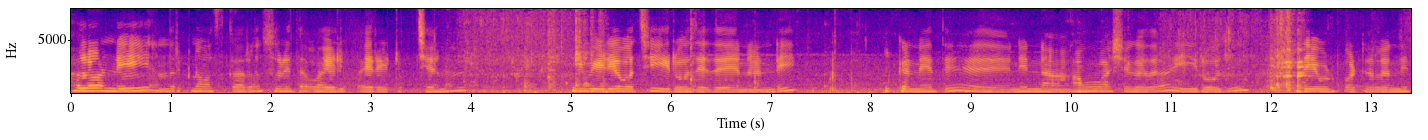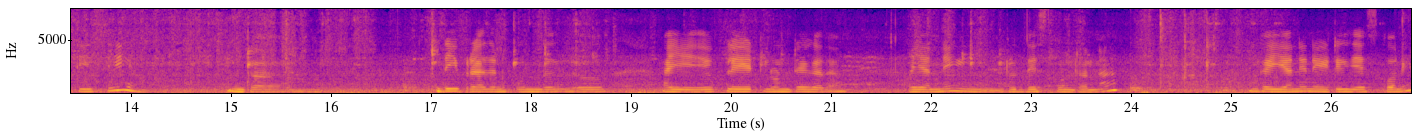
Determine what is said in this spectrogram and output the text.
హలో అండి అందరికి నమస్కారం. Sunitha wild fire YouTube channel. ఈ వీడియో వచ్చి ఈరోజు ఇదేనండి. ఇక్కడనైతే నిన్న అమావాస్య కదా ఈరోజు దేవుడి పటాలన్నీ తీసి ఇంకా దీపరాజన కుందులు అవి ప్లేట్లు ఉంటాయి కదా అవన్నీ రుద్దేసుకుంటున్నా. ఇంకా ఇవన్నీ నీట్గా చేసుకొని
